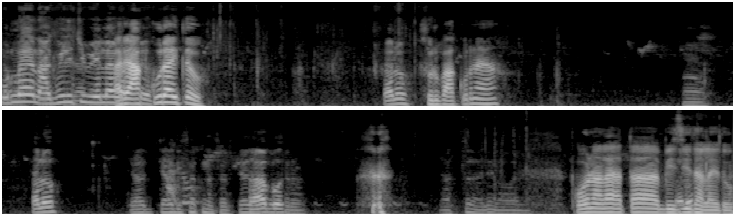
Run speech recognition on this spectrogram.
नाही नागवेलीची वेल आहे अरे वाटतं. आकूर आहे इथं. हॅलो? स्वरूप आकूर नाही हा. हॅलो? त्याला त्याला दिसत नसेल हा बोल. जास्त झाले भावाला. फोन आलाय आता बिझी झालाय तो.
